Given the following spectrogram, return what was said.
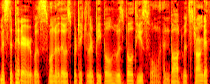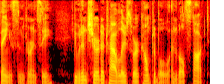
Mr. Pitter was one of those particular people who was both useful and bought with stronger things than currency. He would ensure the travelers were comfortable and well stocked.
